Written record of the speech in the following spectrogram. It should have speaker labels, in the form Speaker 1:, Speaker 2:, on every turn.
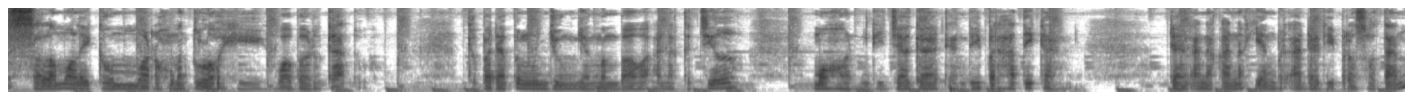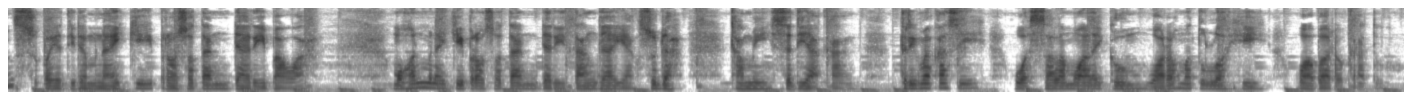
Speaker 1: Assalamualaikum warahmatullahi wabarakatuh. Kepada pengunjung yang membawa anak kecil, mohon dijaga dan diperhatikan. Dan anak-anak yang berada di perosotan supaya tidak menaiki perosotan dari bawah. Mohon menaiki perosotan dari tangga yang sudah kami sediakan. Terima kasih. Wassalamualaikum warahmatullahi wabarakatuh.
